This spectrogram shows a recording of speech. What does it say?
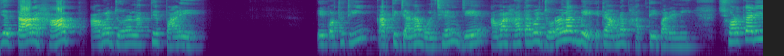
যে তার হাত আবার জোড়া লাগতে পারে। এই কথাটি কার্তিক জানা বলছেন যে, আমার হাত আবার জোড়া লাগবে? এটা আমরা ভাবতেই পারিনি। সরকারি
